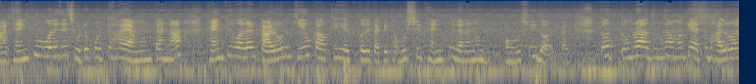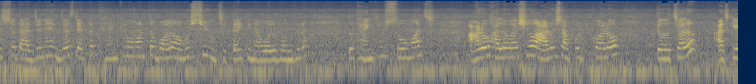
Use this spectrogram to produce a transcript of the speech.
আর থ্যাংক ইউ বলে যে ছোট করতে হয় এমনটা না। থ্যাংক ইউ বলার কারণ কেউ কাউকে হেল্প করলে তাকে অবশ্যই থ্যাংক ইউ জানানো অবশ্যই দরকার। তো তোমরা তোমরা আমাকে এত ভালোবাসছো, তার জন্য জাস্ট একটা থ্যাংক ইউ আমার তো বলা অবশ্যই উচিত, তাই কি না বলো বন্ধুরা? তো থ্যাংক ইউ সো মাচ আরও ভালোবাসো আরও সাপোর্ট করো। তো চলো, আজকে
